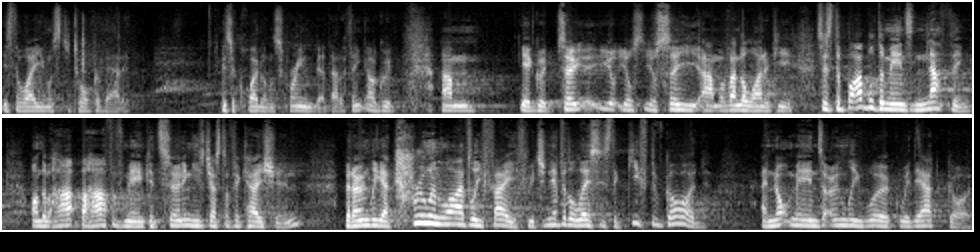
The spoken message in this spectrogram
is the way he wants to talk about it. There's a quote on the screen about that, I think. Oh, good. Um, yeah, good. So you'll, you'll, you'll see, um, I've underlined it here. It says, The Bible demands nothing on the behalf of man concerning his justification, but only a true and lively faith, which nevertheless is the gift of God, and not man's only work without God.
